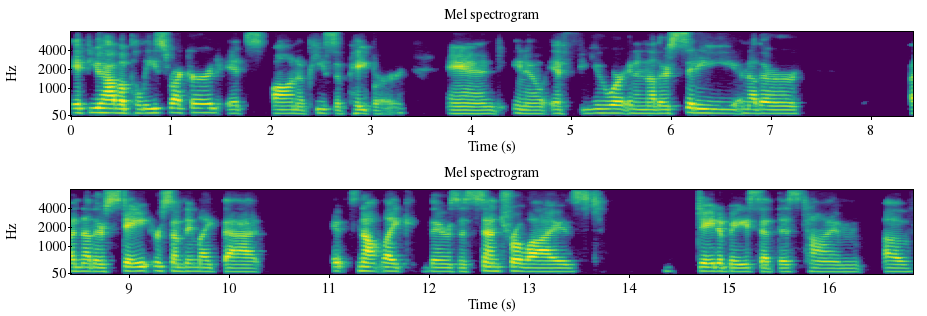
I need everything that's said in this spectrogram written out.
if you have a police record, it's on a piece of paper. And you know, if you were in another city, another another state or something like that, it's not like there's a centralized database at this time of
